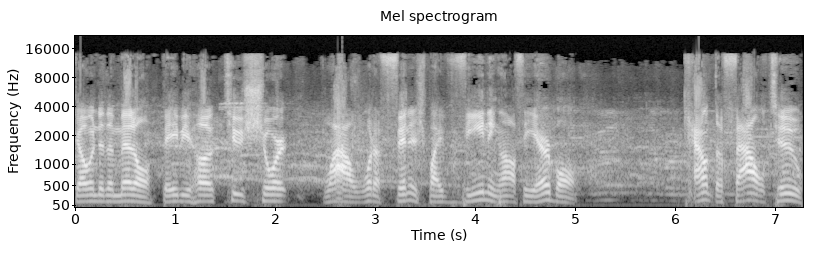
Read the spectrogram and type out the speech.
going to the middle. Baby hook too short. Wow, what a finish by Veening off the air ball. Count the foul, too.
